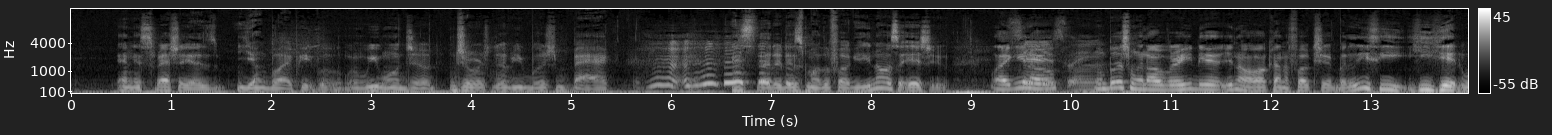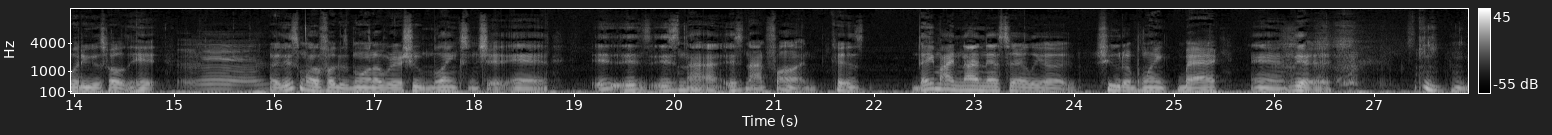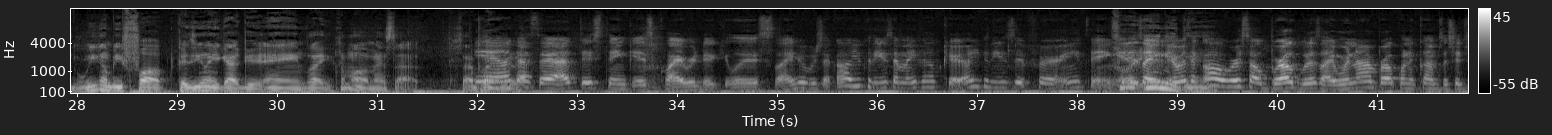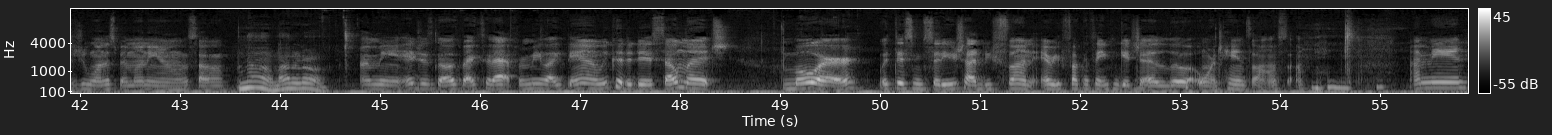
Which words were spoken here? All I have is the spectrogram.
and especially as young black people, when we want George W. Bush back instead of this motherfucker, you know it's an issue. Like you Seriously. know, when Bush went over, he did you know all kind of fuck shit, but at least he he hit what he was supposed to hit. Yeah. Like, this motherfucker's going over there shooting blanks and shit, and it, it's it's not it's not fun because they might not necessarily uh, shoot a blank back, and yeah we gonna be fucked because you ain't got good aim. Like, come on, man, stop. Stop yeah, like I said, I just think it's quite ridiculous. Like people was like, "Oh, you could use that money for healthcare. Oh, you could use it for anything." For and it's like it was like, "Oh, we're so broke," but it's like we're not broke when it comes to shit that you want to spend money on. So no, not at all. I mean, it just goes back to that for me. Like, damn, we could have did so much more with this instead of you try to do fun every fucking thing you can get your little orange hands on. So, I mean,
